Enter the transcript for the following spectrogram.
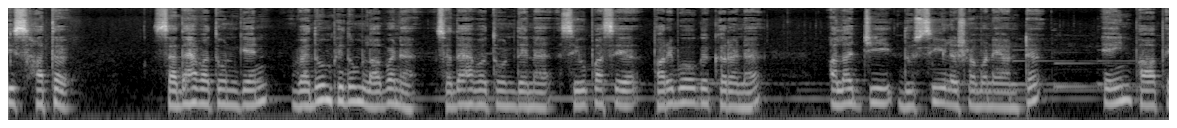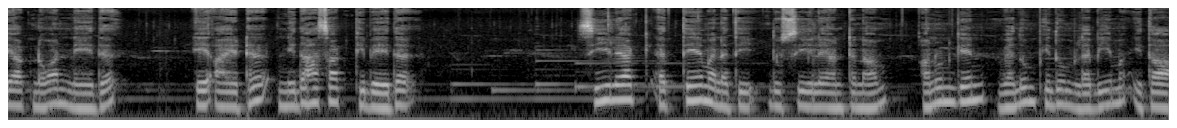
37 සදහැවතුන්ගෙන් වැදුම් පිදුම් ලබන සදහැවතුන් දෙන සිව්පසය පරිභෝග කරන අලජ්ජී දුස්සීල ශ්‍රමණයන්ට එයින් පාපයක් නොවන්නේද? ඒ අයට නිදහසක් තිබේද? සීලයක් ඇත්තේම නැති දුස්සීලයන්ට නම් අනුන්ගෙන් වැඳුම් පිදුම් ලැබීම ඊතා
